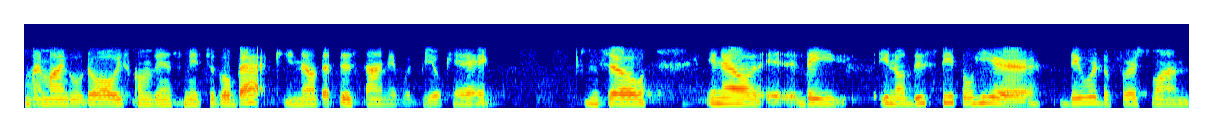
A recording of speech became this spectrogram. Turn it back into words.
my mind would always convince me to go back, you know, that this time it would be okay. And so, you know, they, you know, these people here, they were the first ones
